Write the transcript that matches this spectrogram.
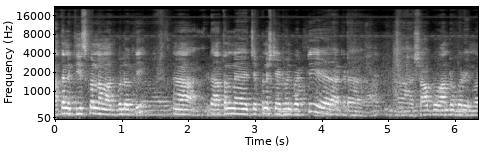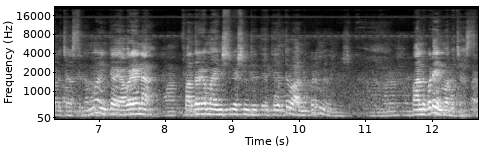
అతన్ని తీసుకున్నాం అదుపులోకి. అతన్ని చెప్పిన స్టేట్మెంట్ బట్టి అక్కడ షాప్ వాళ్ళని కూడా ఇన్వాల్వ్ చేస్తున్నాము. ఇంకా ఎవరైనా ఫర్దర్గా మా ఇన్వెస్టిగేషన్ తేలితే వాళ్ళని కూడా మేము ఆ, వాళ్ళని కూడా ఇన్వాల్వ్ చేస్తాం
